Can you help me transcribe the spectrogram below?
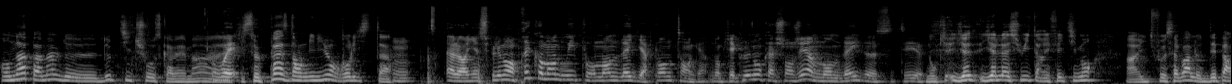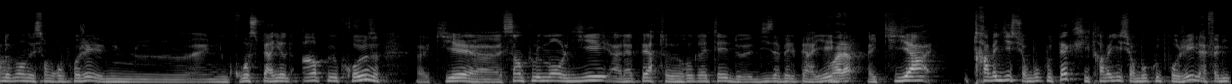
on, a pas mal de, petites choses quand même hein, qui se passent dans le milieu rollista. Mm. Alors il y a un supplément en précommande, oui, pour Mandblade, il y a Pantang. Hein. Donc il n'y a que le nom qui a changé, un hein. C'était... Donc il y, a, de la suite, effectivement. Il faut savoir, le département des sombres projets a une, une grosse période un peu creuse euh, qui est euh, simplement liée à la perte regrettée d'Isabelle Perrier, voilà. qui a travaillé sur beaucoup de textes, qui travaillait sur beaucoup de projets. Il a fallu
